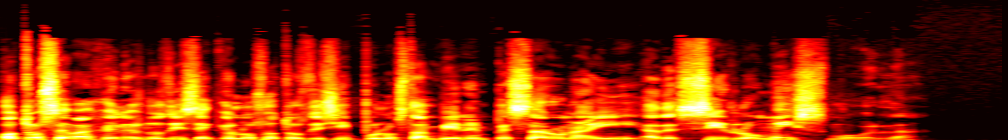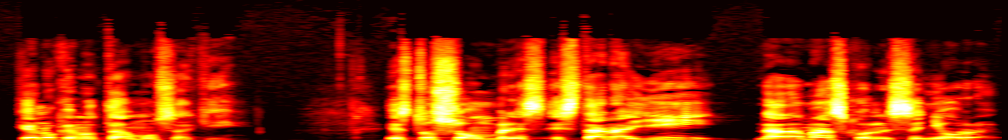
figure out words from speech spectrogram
Otros evangelios nos dicen que los otros discípulos también empezaron ahí a decir lo mismo, ¿verdad? ¿Qué es lo que notamos aquí? Estos hombres están allí nada más con el Señor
